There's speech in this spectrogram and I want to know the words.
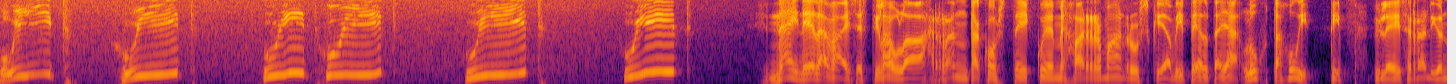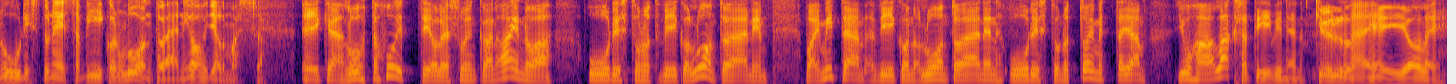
Huit, huit, huit, huit, huit, huit. Näin eläväisesti laulaa rantakosteikkujemme harmaan ruskea vipeltäjä Luhta Huitti Yleisradion uudistuneessa viikon luontoääniohjelmassa. Eikä Luhta Huitti ole suinkaan ainoa uudistunut viikon luontoääni, vai mitä viikon luontoäänen uudistunut toimittaja Juha Laksatiivinen? Kyllä ei ole.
